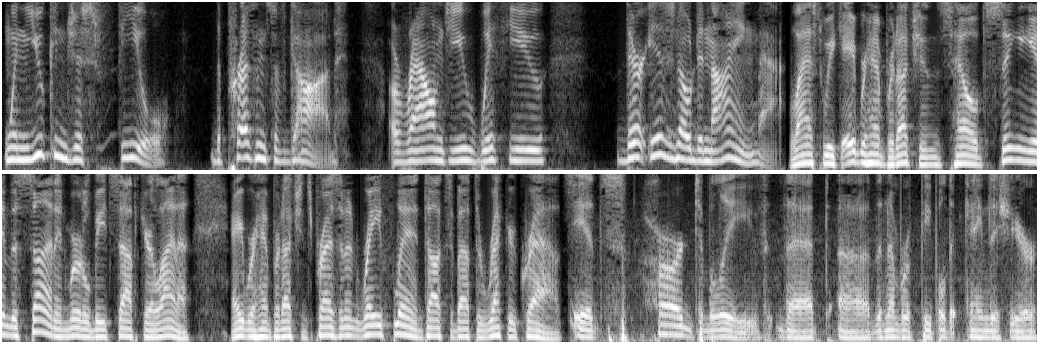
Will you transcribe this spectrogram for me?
when you can just feel the presence of God around you, with you, there is no denying that. Last week, Abraham Productions held Singing in the Sun in Myrtle Beach, South Carolina. Abraham Productions president Ray Flynn talks about the record crowds. It's hard to believe that uh, the number of people that came this year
